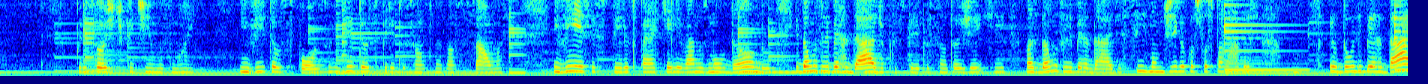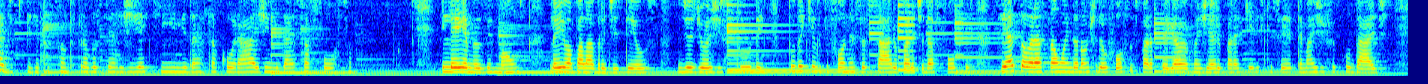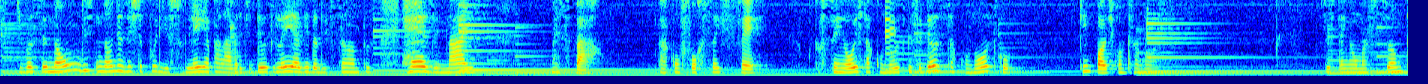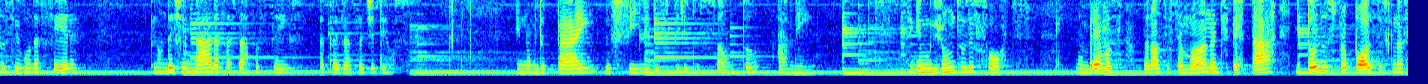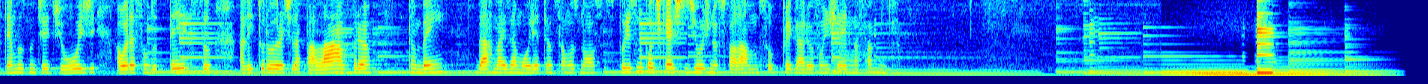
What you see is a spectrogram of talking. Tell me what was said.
Por isso hoje te pedimos, Mãe, envie teu esposo, envie teu Espírito Santo nas nossas almas Envie esse Espírito para que ele vá nos moldando e damos liberdade para o Espírito Santo hoje que nós damos liberdade. Sim, irmão, diga com as suas palavras. Eu dou liberdade, Espírito Santo, para você agir aqui, me dar essa coragem, me dar essa força. E leia, meus irmãos, leiam a palavra de Deus. No dia de hoje, estudem tudo aquilo que for necessário para te dar forças. Se essa oração ainda não te deu forças para pregar o Evangelho para aqueles que têm mais dificuldade, que você não, não desista por isso. Leia a palavra de Deus, leia a vida dos santos, reze mais, mas vá. Vá com força e fé, porque o Senhor está conosco e se Deus está conosco, quem pode contra nós? Vocês tenham uma santa segunda-feira, que não deixem nada afastar vocês da presença de Deus. Em nome do Pai, do Filho e do Espírito Santo. Amém. Seguimos juntos e fortes. Lembremos da nossa semana, despertar e todos os propósitos que nós temos no dia de hoje, a oração do texto, a leitura orante da palavra, também dar mais amor e atenção aos nossos. Por isso, no podcast de hoje, nós falávamos sobre pregar o Evangelho na família.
